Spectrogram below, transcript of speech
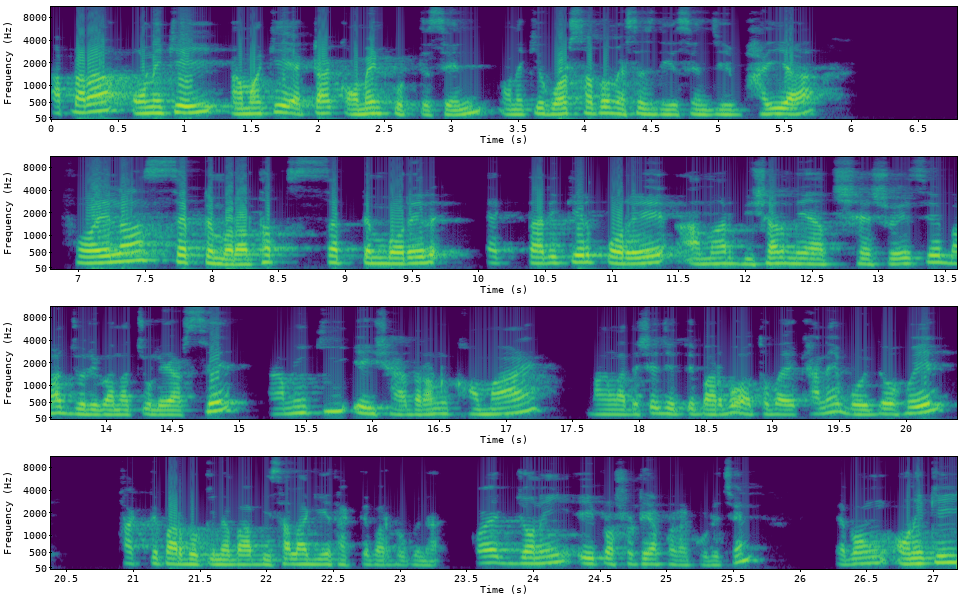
আপনারা অনেকেই আমাকে একটা কমেন্ট করতেছেন, অনেকে হোয়াটসঅ্যাপে মেসেজ দিয়েছেন যে, ভাইয়া, পয়লা সেপ্টেম্বর অর্থাৎ সেপ্টেম্বরের এক তারিখের পরে আমার বিশাল মেয়াদ শেষ হয়েছে বা জরিমানা চলে আসছে, আমি কি এই সাধারণ ক্ষমায় বাংলাদেশে যেতে পারব অথবা এখানে বৈধ হয়ে থাকতে পারব কিনা বা ভিসা লাগিয়ে থাকতে পারব কিনা? কয়েকজনেই এই প্রশ্নটি আপনারা করেছেন এবং অনেকেই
